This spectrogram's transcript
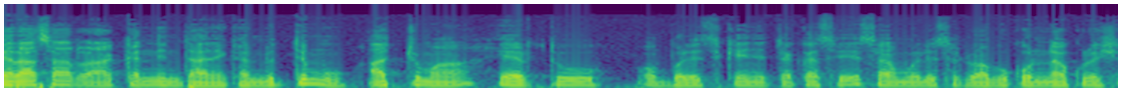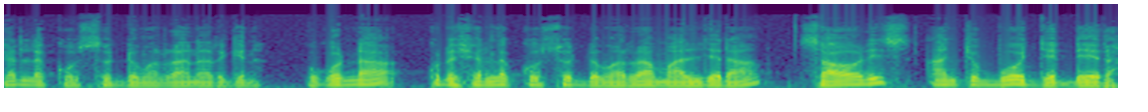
garaasaarraa akka inni hin taane kan nutti himu. Achuma heertuu obboleessi keenya caqasee saamu'eelis duraa boqonnaa kudha shan lakkoofsa soddomarraan argina. Boqonnaa kudha shan lakkoofsa soddomarraa maal jedhaa saa'olis an cubbuu hojjedheera.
